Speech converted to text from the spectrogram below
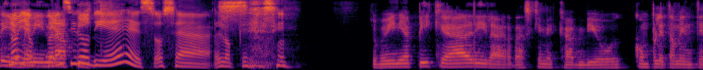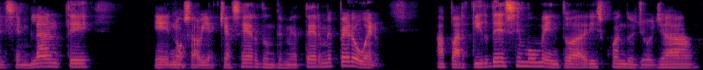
no, yo me vine a sido 10, o sea, lo que sí. Yo me vine a pique, Adri, la verdad es que me cambió completamente el semblante, eh, no sabía qué hacer, dónde meterme, pero bueno, a partir de ese momento, Adri, es cuando yo ya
